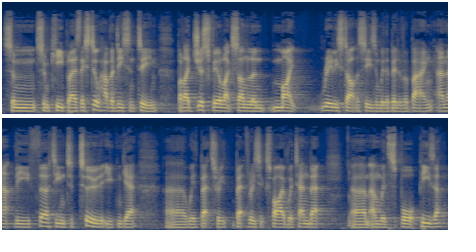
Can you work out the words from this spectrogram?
some some key players. They still have a decent team, but I just feel like Sunderland might really start the season with a bit of a bang. And at the thirteen to two that you can get uh, with Bet three Bet three six five with ten bet um, and with SportPesa.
